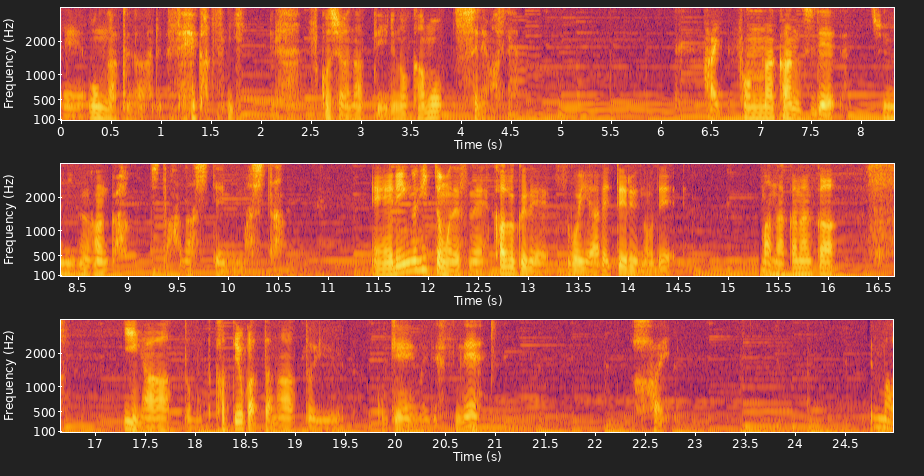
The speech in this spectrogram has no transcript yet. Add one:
えー、音楽がある生活に 少しはなっているのかもしれません。はい、そんな感じで12分半か、ちょっと話してみました。えー、リングヒットもですね、家族ですごいやれてるので、まあなかなかいいなと思って、買ってよかったなというゲームですね。はい。でまあ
